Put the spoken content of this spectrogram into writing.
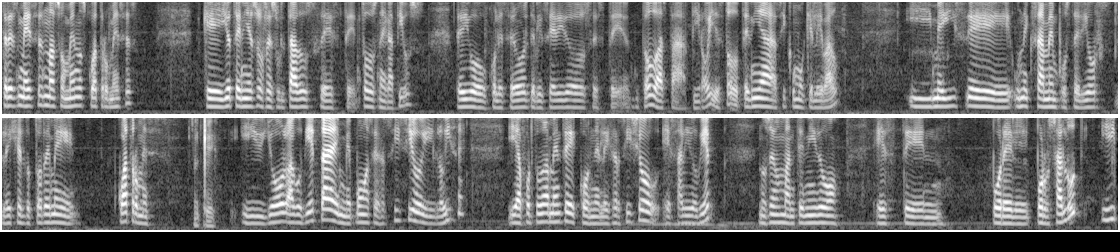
tres meses más o menos, cuatro meses, que yo tenía esos resultados este, todos negativos. Le digo, colesterol, triglicéridos, este, todo, hasta tiroides, todo tenía así como que elevado. Y me hice un examen posterior. Le dije al doctor, deme cuatro meses. Ok. Y yo hago dieta y me pongo a hacer ejercicio y lo hice. Y afortunadamente con el ejercicio he salido bien. Nos hemos mantenido este, por, el, por salud y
